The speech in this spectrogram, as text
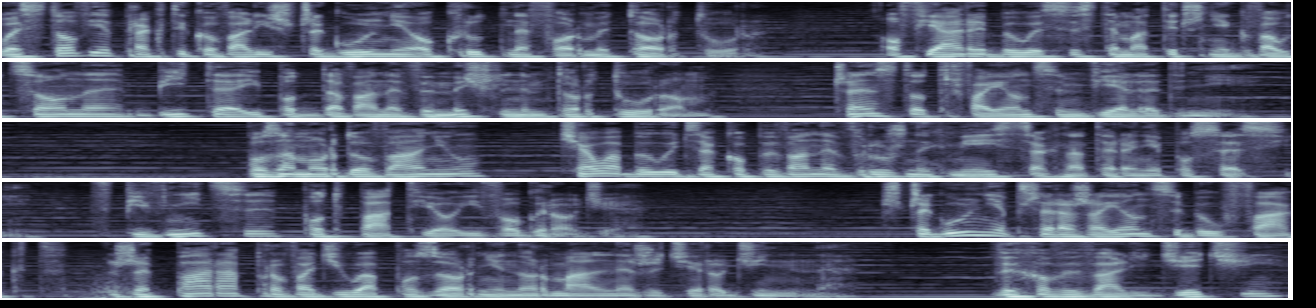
Westowie praktykowali szczególnie okrutne formy tortur. Ofiary były systematycznie gwałcone, bite i poddawane wymyślnym torturom, często trwającym wiele dni. Po zamordowaniu ciała były zakopywane w różnych miejscach na terenie posesji, w piwnicy, pod patio i w ogrodzie. Szczególnie przerażający był fakt, że para prowadziła pozornie normalne życie rodzinne. Wychowywali dzieci,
